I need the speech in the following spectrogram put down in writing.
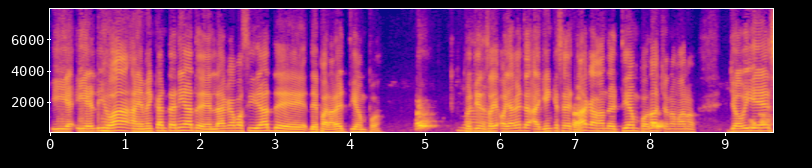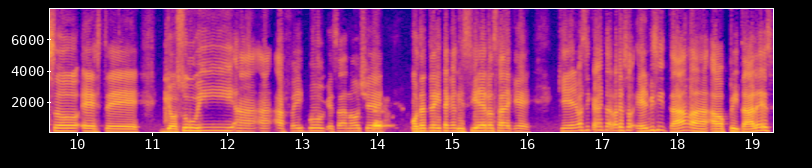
Y, y, él dijo, ah, a mí me encantaría tener la capacidad de, de parar el tiempo. Obviamente, alguien que se le está acabando el tiempo, Nacho, no, mano. Yo vi eso, este, yo subí a, a, Facebook esa noche otra entrevista que le hicieron, ¿sabe? Que, que él básicamente eso, él visitaba a hospitales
